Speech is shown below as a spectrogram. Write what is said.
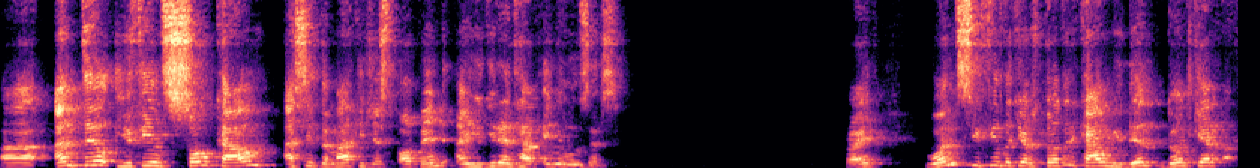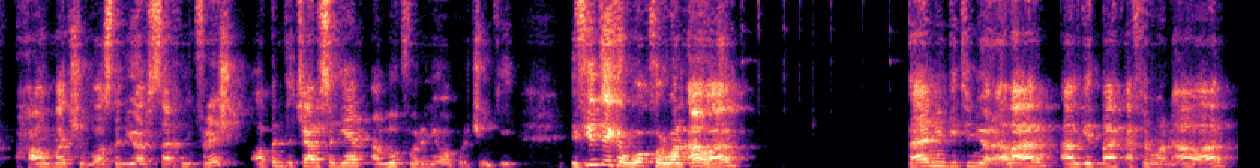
Uh, until you feel so calm as if the market just opened and you didn't have any losers. Right once you feel that you're totally calm you don't, don't care how much you lost and you are starting fresh open the charts again and look for a new opportunity if you take a walk for one hour, timing it in your alarm, I'll get back after one hour,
